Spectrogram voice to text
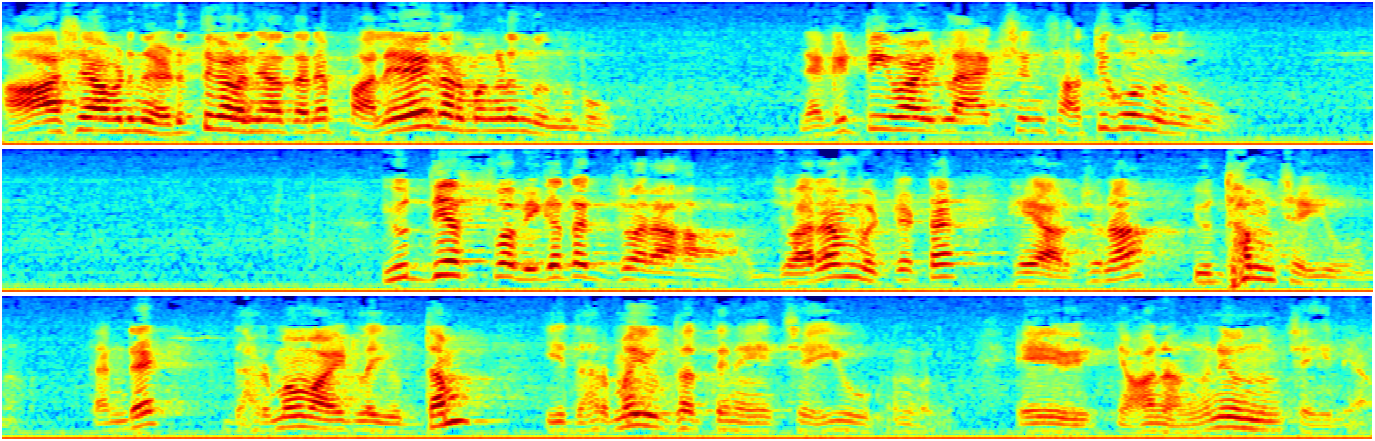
ആശ അവിടുന്ന് എടുത്തു കളഞ്ഞാൽ തന്നെ പല കർമ്മങ്ങളും നിന്നു പോകും. നെഗറ്റീവായിട്ടുള്ള ആക്ഷൻസ് അധികവും നിന്നു പോകും. യുദ്ധസ്വ വിഗത ജ്വര ജ്വരം വിട്ടിട്ട് ഹേ അർജുന യുദ്ധം ചെയ്യൂന്ന് തന്റെ ധർമ്മമായിട്ടുള്ള യുദ്ധം ഈ ധർമ്മയുദ്ധത്തിനെ ചെയ്യൂ എന്ന് പറഞ്ഞു ഏ ഞാൻ അങ്ങനെയൊന്നും ചെയ്യില്ല.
